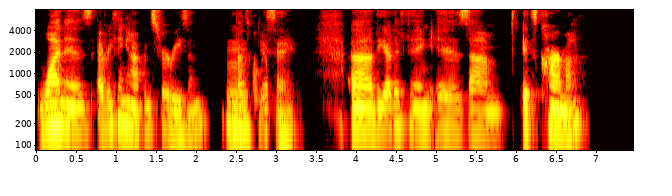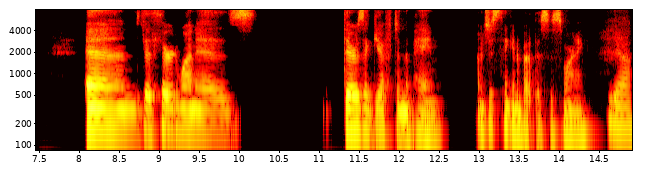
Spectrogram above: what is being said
One is everything happens for a reason. That's mm, what we say. Uh, the other thing is um, it's karma. And the third one is there's a gift in the pain. I was just thinking about this this morning. Yeah.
